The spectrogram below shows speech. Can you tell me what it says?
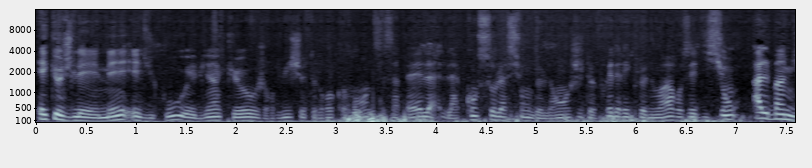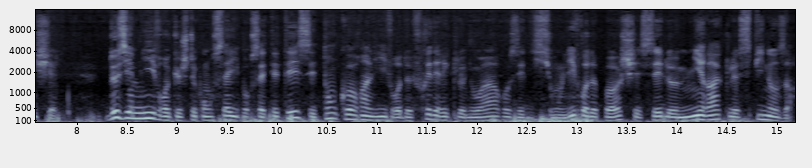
et que je l'ai aimé, et du coup, eh bien que aujourd'hui je te le recommande, ça s'appelle La consolation de l'ange de Frédéric Lenoir aux éditions Albin Michel. Deuxième livre que je te conseille pour cet été, c'est encore un livre de Frédéric Lenoir aux éditions Livre de Poche, et c'est Le Miracle Spinoza.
